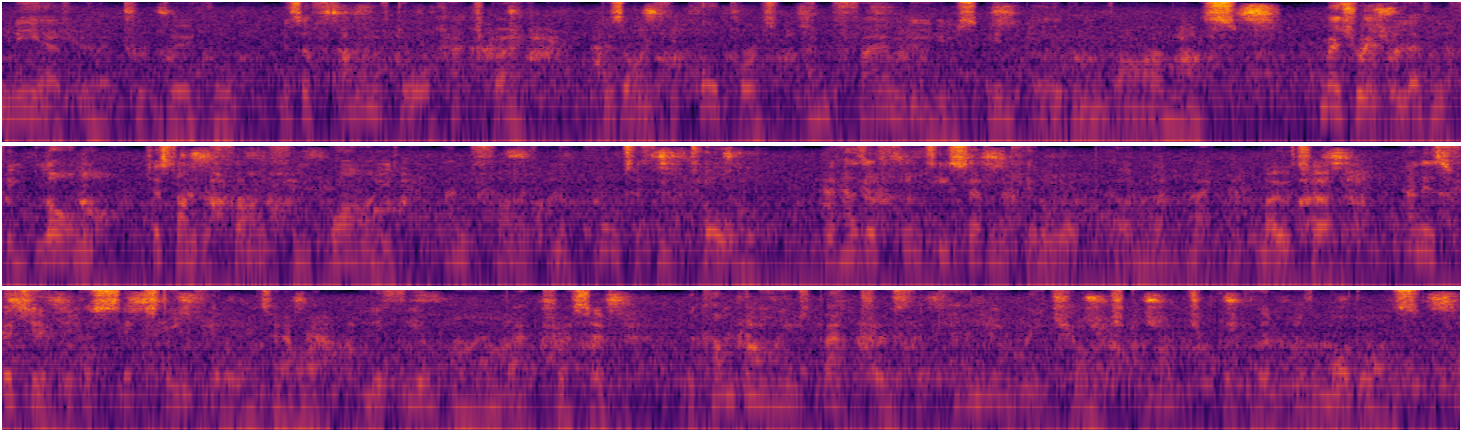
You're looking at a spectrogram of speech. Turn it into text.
Miev electric vehicle is a five-door hatchback designed for corporate and family use in urban environments. Measuring 11 feet long, just under 5 feet wide and 5 and a quarter feet tall, it has a 47 kilowatt permanent magnet motor and is fitted with a 16 kilowatt hour lithium ion battery. The company used batteries that can be recharged much quicker than other models.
